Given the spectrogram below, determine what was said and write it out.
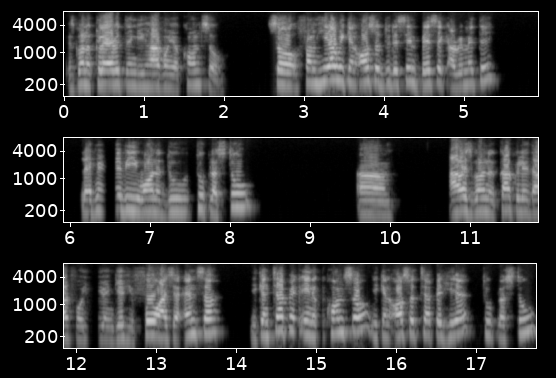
It's going to clear everything you have on your console. So from here, we can also do the same basic arithmetic. Like maybe you want to do 2 plus 2. Um, I was going to calculate that for you and give you 4 as your answer. You can tap it in a console. You can also tap it here, 2 plus 2.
